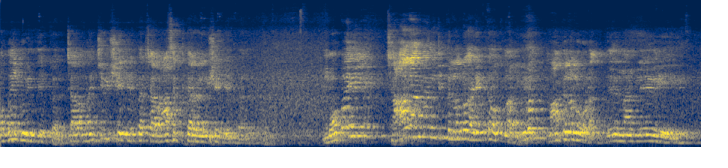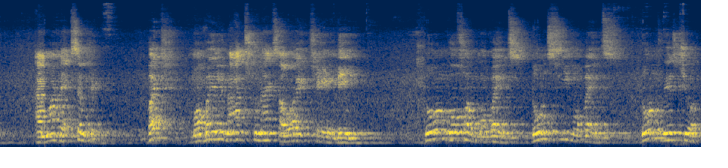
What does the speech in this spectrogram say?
మొబైల్ గురించి చెప్పారు. చాలా మంచి విషయం చెప్పారు చాలా ఆసక్తికరమైన విషయం చెప్పారు. మొబైల్ చాలామంది పిల్లలు అడిక్ట్ అవుతున్నారు. ఈవెన్ మా పిల్లలు కూడా. నేను దాంట్లో I'm not excepted but mobile max to max avoid చేయండి. Don't go for mobiles don't see mobiles don't waste your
